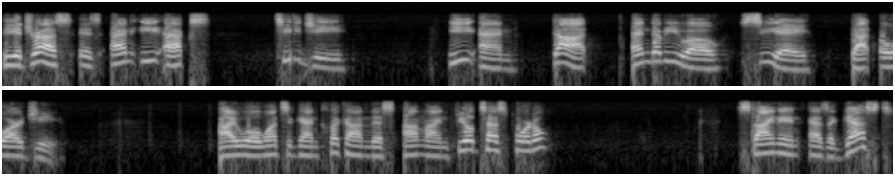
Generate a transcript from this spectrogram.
the address is nextgen.nwoca.org. I will once again click on this online field test portal, sign in as a guest,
